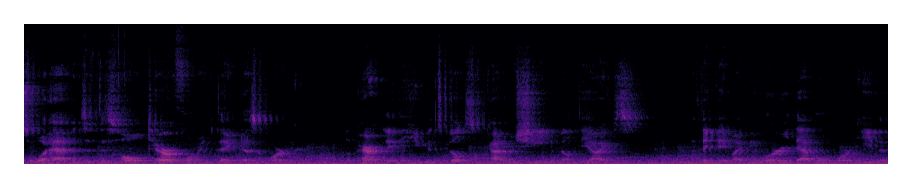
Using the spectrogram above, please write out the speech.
So what happens if this whole terraforming thing doesn't work? Apparently the humans built some kind of machine to melt the ice. I think they might be worried that won't work either.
